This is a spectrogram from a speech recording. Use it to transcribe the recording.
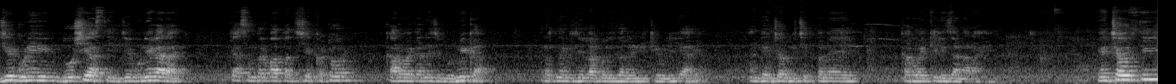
जे गुन्हे दोषी असतील जे गुन्हेगार आहेत त्या संदर्भात अतिशय कठोर कारवाई करण्याची भूमिका रत्नागिरी जिल्हा पोलीस दलांनी ठेवलेली आहे आणि त्यांच्यावर निश्चितपणे कारवाई केली जाणार आहे. यांच्यावरती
